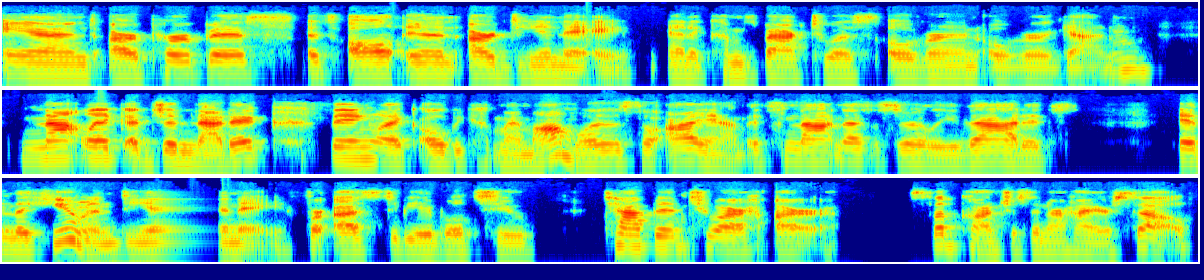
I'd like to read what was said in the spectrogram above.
and our purpose it's all in our dna and it comes back to us over and over again not like a genetic thing, like, oh, because my mom was, so I am. It's not necessarily that. It's in the human DNA for us to be able to tap into our, our subconscious and our higher self.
